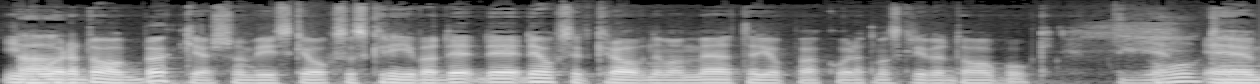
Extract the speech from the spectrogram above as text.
ja. våra dagböcker som vi ska också skriva. Det, det, det är också ett krav när man mäter jobb på ackord att man skriver dagbok. Ja, okay. eh,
